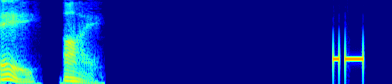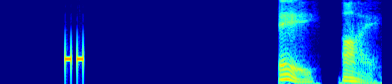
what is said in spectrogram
A, I. A, I.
